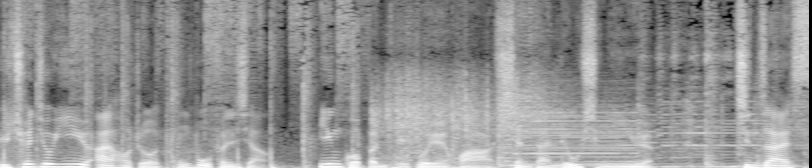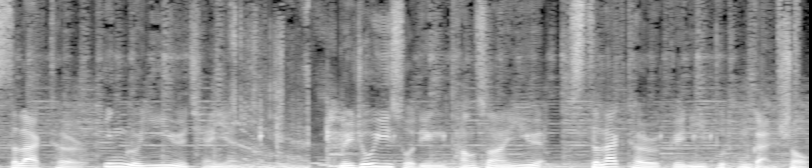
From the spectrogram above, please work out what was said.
与全球音乐爱好者同步分享英国本土多元化现代流行音乐，尽在 Selector 英伦音乐前沿。每周一锁定糖蒜爱音乐，Selector 给你不同感受，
